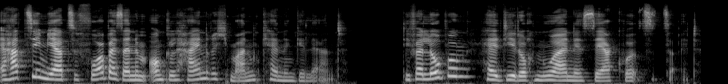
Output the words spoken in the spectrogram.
Er hat sie im Jahr zuvor bei seinem Onkel Heinrich Mann kennengelernt. Die Verlobung hält jedoch nur eine sehr kurze Zeit.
